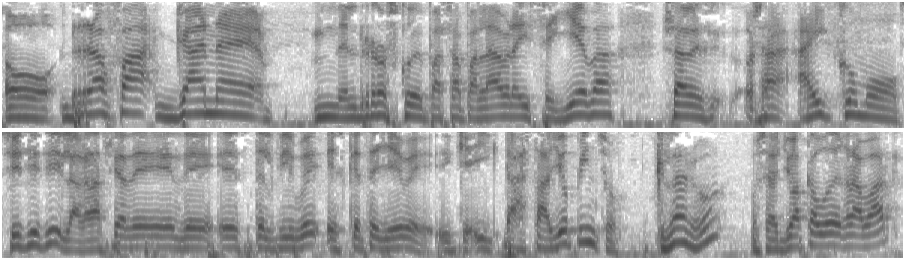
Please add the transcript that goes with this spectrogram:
O Rafa gana el rosco de pasapalabra y se lleva, ¿sabes? O sea, hay como... Sí, sí, sí. La gracia de, de este el clip es que te lleve y que y hasta yo pincho. Claro. O sea, yo acabo de grabar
